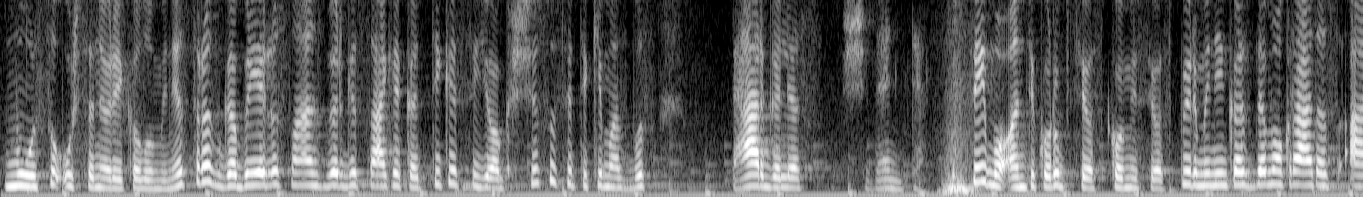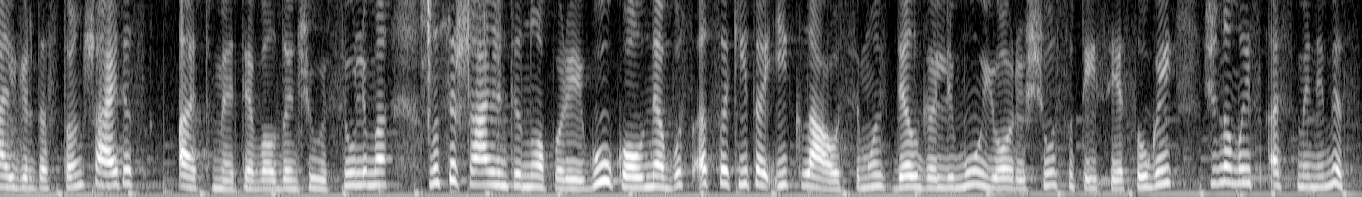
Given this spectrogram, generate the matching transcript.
Mūsų užsienio reikalų ministras Gabrielius Landsbergis sakė, kad tikisi, jog šis susitikimas bus pergalės šventė. Seimo antikorupcijos komisijos pirmininkas demokratas Algirdas Tončaitis atmetė valdančiųjų siūlymą nusišalinti nuo pareigų, kol nebus atsakyta į klausimus dėl galimų jo ryšių su teisės saugai žinomais asmenimis.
